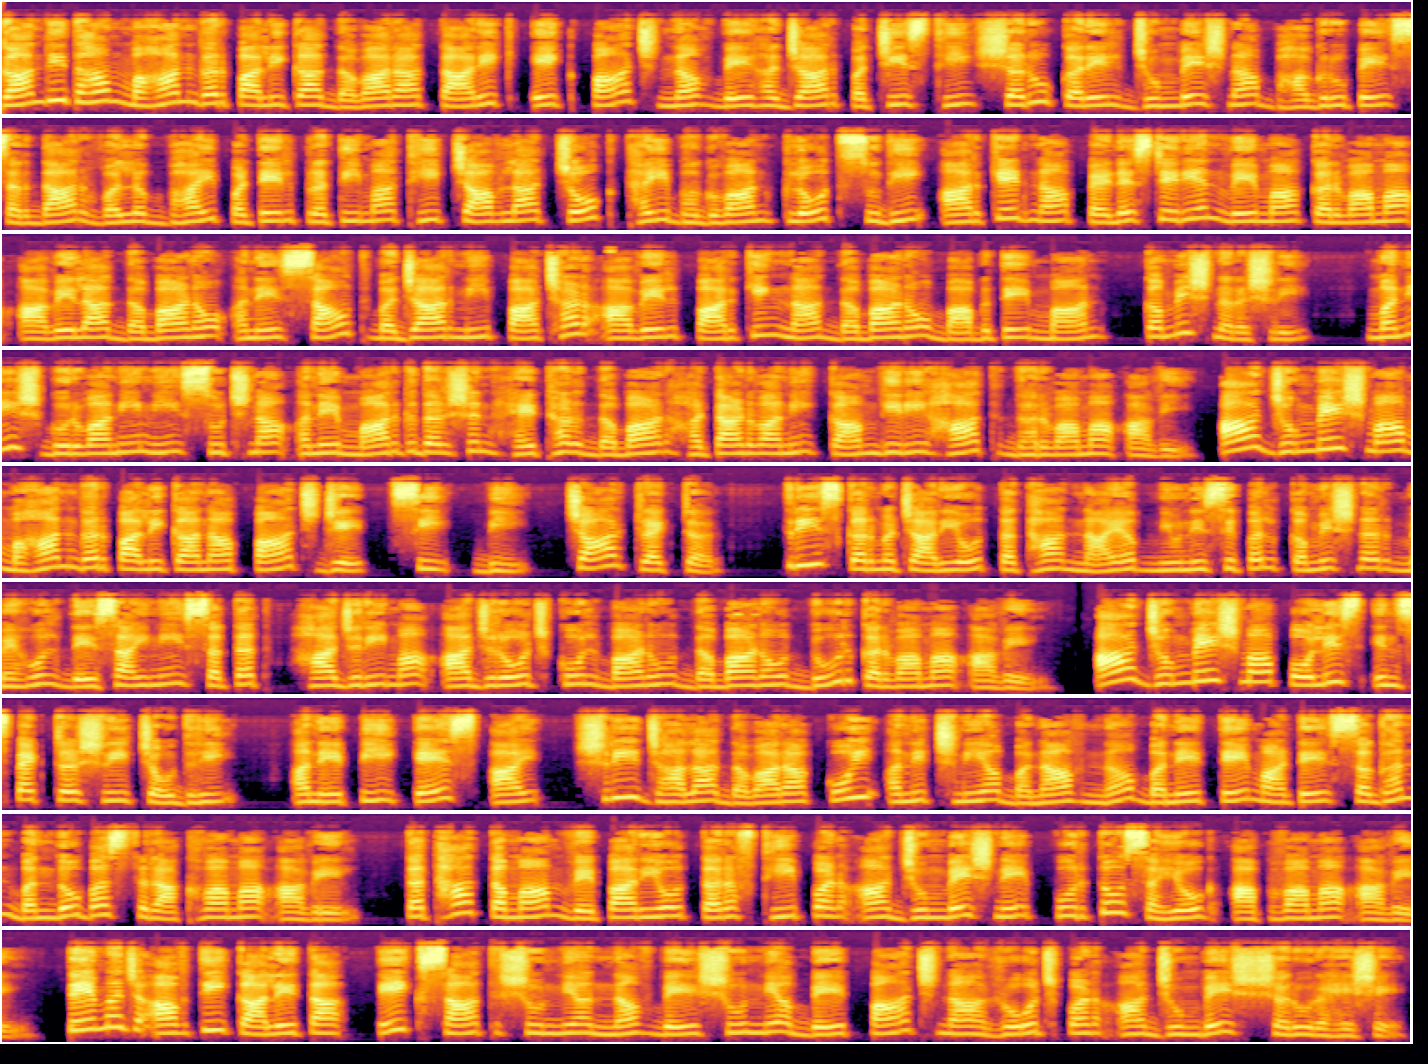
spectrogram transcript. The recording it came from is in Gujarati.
ગાંધીધામ મહાનગરપાલિકા દ્વારા તારીખ એક પાંચ નવ બે હજાર પચીસથી શરૂ કરેલ ઝુંબેશના ભાગરૂપે સરદાર વલ્લભભાઈ પટેલ પ્રતિમાથી ચાવલા ચોક થઈ ભગવાન ક્લોથ સુધી આર્કેડના પેડેસ્ટેરિયન વેમાં કરવામાં આવેલા દબાણો અને સાઉથ બજારની પાછળ આવેલ પાર્કિંગના દબાણો બાબતે માન કમિશનરશ્રી મનીષ ગુરવાનીની સૂચના અને માર્ગદર્શન હેઠળ દબાણ હટાડવાની કામગીરી હાથ ધરવામાં આવી. આ ઝુંબેશમાં મહાનગરપાલિકાના પાંચ જે, સી, બી, ચાર ટ્રેક્ટર, ત્રીસ કર્મચારીઓ તથા નાયબ મ્યુનિસિપલ કમિશનર મેહુલ દેસાઈની સતત હાજરીમાં આજરોજ કુલ બાણું દબાણો દૂર કરવામાં આવેલ. આ ઝુંબેશમાં પોલીસ ઇન્સ્પેક્ટર શ્રી ચૌધરી અને પીએસઆઈ શ્રી ઝાલા દ્વારા કોઈ અનિચ્છનીય બનાવ ન બને તે માટે સઘન બંદોબસ્ત રાખવામાં આવેલ, તથા તમામ વેપારીઓ તરફથી પણ આ ઝુંબેશને પૂરતો સહયોગ આપવામાં આવેલ. તેમજ આવતીકાલે તા એક સાત શૂન્ય નવ બે શૂન્ય બે પાંચના રોજ પણ આ ઝુંબેશ શરૂ રહેશે.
